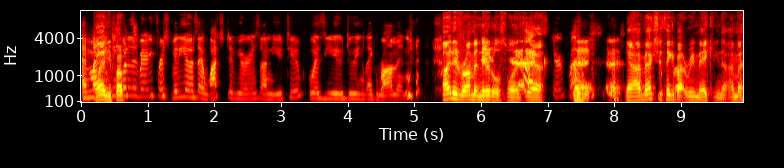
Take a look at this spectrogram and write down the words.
And Mike, Well, I and you think prob- one of the very first videos I watched of yours on YouTube was you doing like ramen. I did ramen noodles once. Yeah, Stir fry. yeah. I'm actually thinking about remaking that. I'm uh,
